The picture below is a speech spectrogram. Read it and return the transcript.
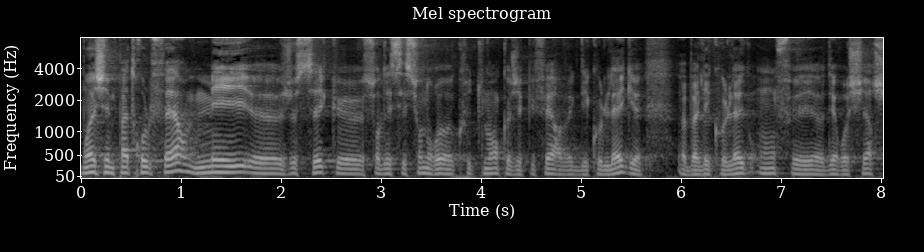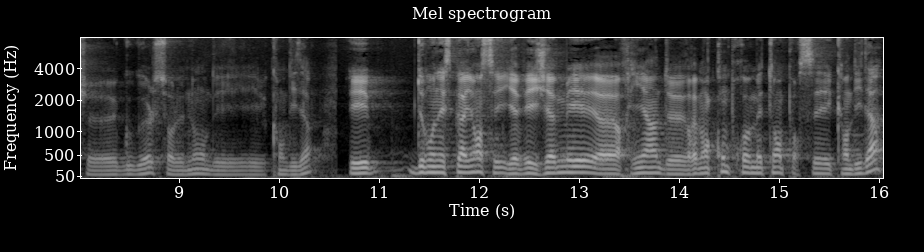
Moi, j'aime pas trop le faire, mais euh, je sais que sur des sessions de recrutement que j'ai pu faire avec des collègues, euh, bah, les collègues ont fait des recherches Google sur le nom des candidats. Et de mon expérience, il n'y avait jamais euh, rien de vraiment compromettant pour ces candidats.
